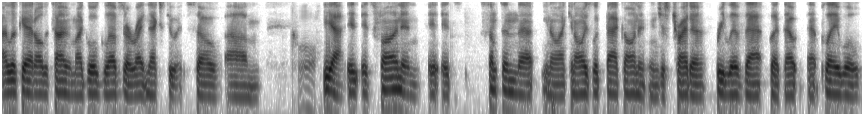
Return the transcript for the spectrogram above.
I look at it all the time and my gold gloves are right next to it. So, um, Cool. yeah, it, it's fun and it, it's something that you know I can always look back on and, and just try to relive that. But that that play will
